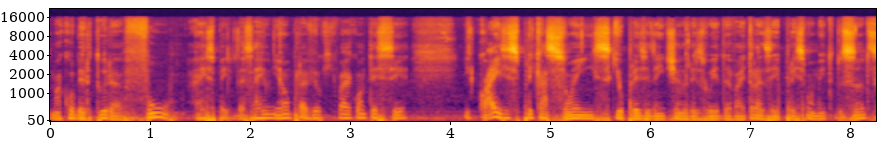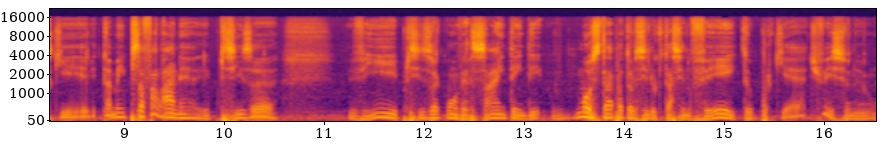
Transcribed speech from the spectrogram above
uma cobertura full a respeito dessa reunião para ver o que vai acontecer e quais explicações que o presidente Andrés Rueda vai trazer para esse momento do Santos, que ele também precisa falar, né? Ele precisa vir, precisa conversar, entender, mostrar para a torcida o que está sendo feito, porque é difícil, né? Um,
